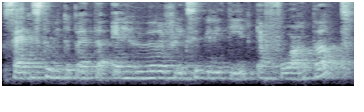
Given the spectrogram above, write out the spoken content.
seitens der Mitarbeiter eine höhere Flexibilität erfordert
